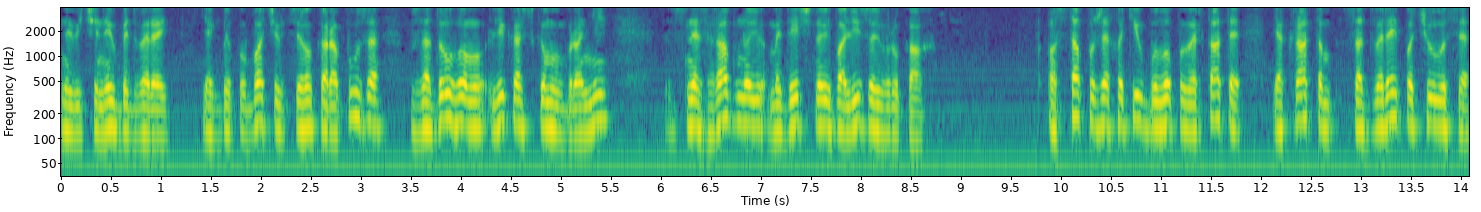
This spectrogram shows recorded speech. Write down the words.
не відчинив би дверей, якби побачив цього карапуза в задовгому лікарському вбранні з незграбною медичною валізою в руках. Остап уже хотів було повертати, як ратом за дверей почулося,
